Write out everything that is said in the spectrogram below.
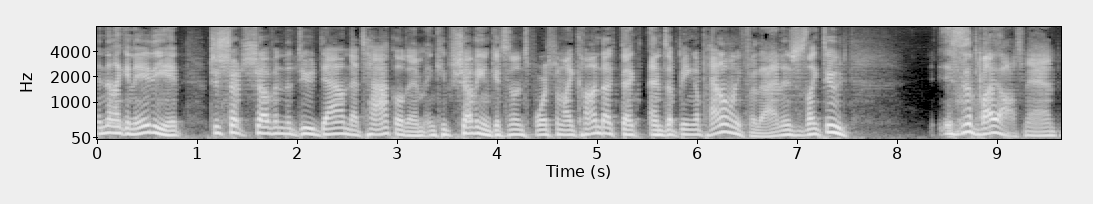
and then like an idiot just starts shoving the dude down that tackled him and keeps shoving him, gets an unsportsmanlike conduct that ends up being a penalty for that. And it's just like, dude, this is the playoffs, man.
